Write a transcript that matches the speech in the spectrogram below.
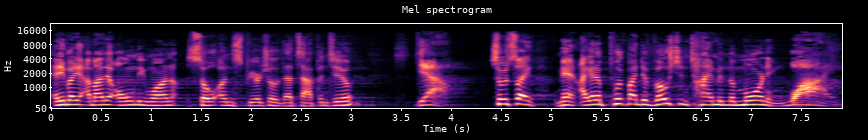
Anybody, am I the only one so unspiritual that that's happened to? Yeah. So it's like, man, I got to put my devotion time in the morning. Why?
